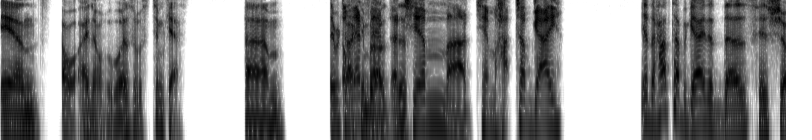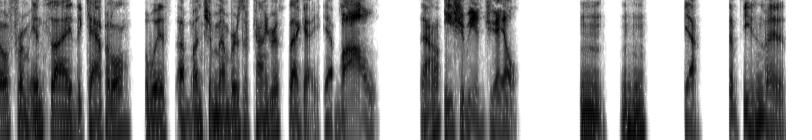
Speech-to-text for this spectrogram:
and oh, I know who it was. It was Timcast. Um, they were Oh, talking about that uh. Tim uh, Tim Hot Tub guy. Yeah, the hot tub guy that does his show from inside the Capitol with a bunch of members of Congress. That guy. Yeah. Wow, Uh-huh. he should be in jail. Mm, hmm Yeah. Except he's invited.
